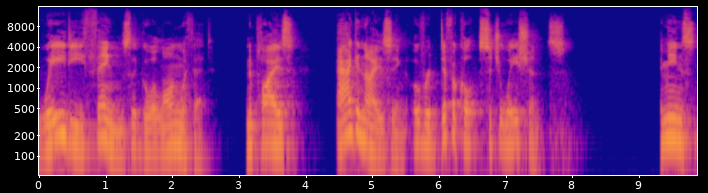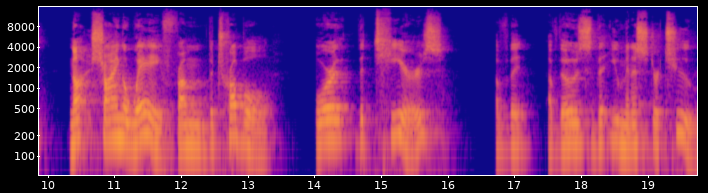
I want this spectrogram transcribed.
weighty things that go along with it. It implies agonizing over difficult situations. It means not shying away from the trouble or the tears of, the, of those that you minister to.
